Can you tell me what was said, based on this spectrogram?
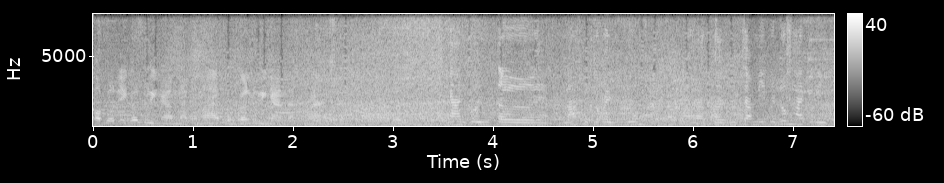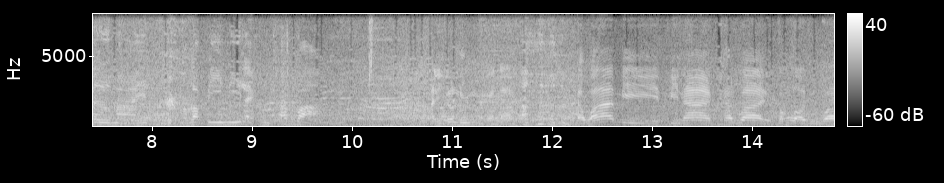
ออฟโรดเองก็ลุยงานหนักมาก ผมก็ลุยงานหนักมาก งานโกอินเตอร์เนี่ยล่าสุดก็ไปร่วมเอ่อจะมีเป็นร่วมงานกับอินเตอร์ไหมสำหรับปีนี้หลายคนคาดหวัง อันนี้ก็ลุ้นเหมือนกันนะ แต่ว่ามีปีหน้าคาดว่าเดี๋ยวต้องรอดูว่า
